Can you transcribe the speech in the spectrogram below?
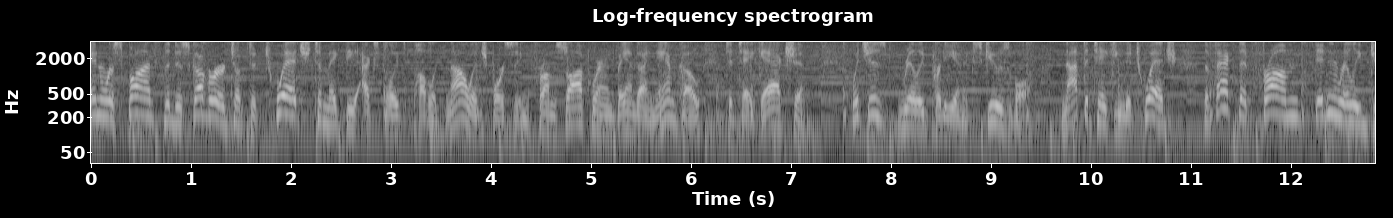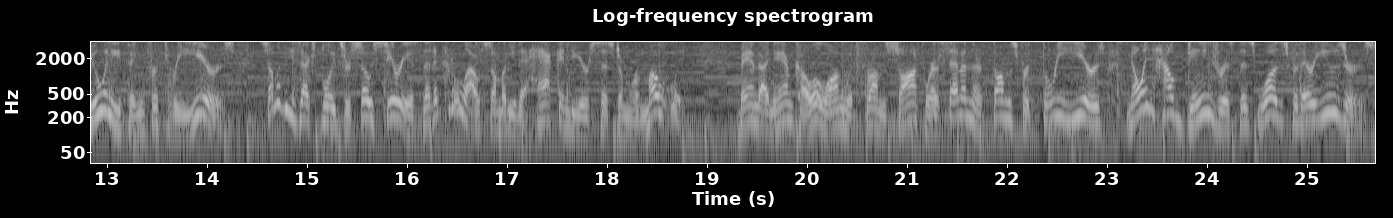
In response, the discoverer took to Twitch to make the exploits public knowledge, forcing From Software and Bandai Namco to take action, which is really pretty inexcusable. Not the taking to Twitch, the fact that From didn't really do anything for three years. Some of these exploits are so serious that it could allow somebody to hack into your system remotely. Bandai Namco, along with From Software, sat on their thumbs for three years knowing how dangerous this was for their users.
